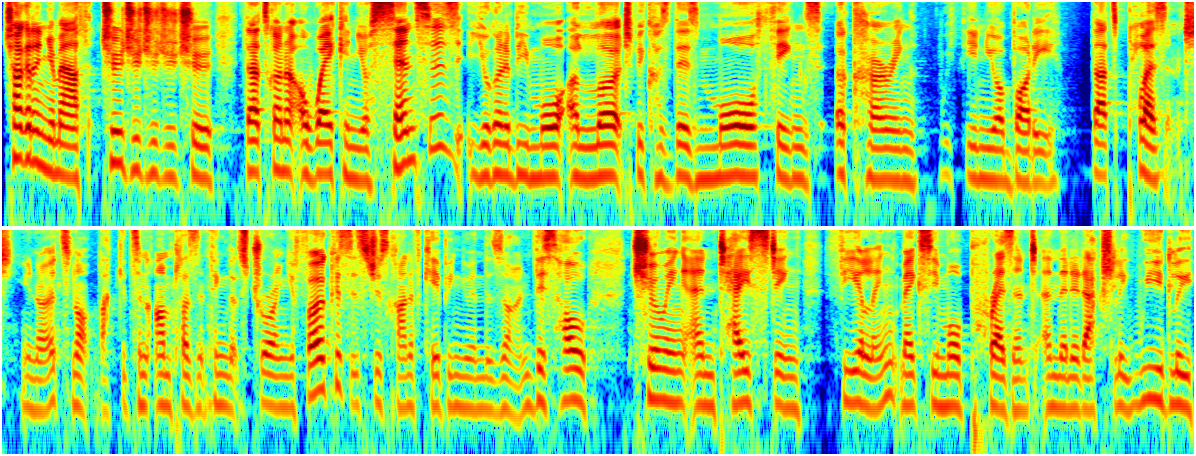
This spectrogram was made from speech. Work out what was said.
chuck it in your mouth, chew, chew, chew, chew, chew. That's going to awaken your senses. You're going to be more alert because there's more things occurring within your body that's pleasant. You know, it's not like it's an unpleasant thing that's drawing your focus. It's just kind of keeping you in the zone. This whole chewing and tasting feeling makes you more present and then it actually weirdly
